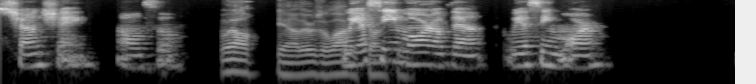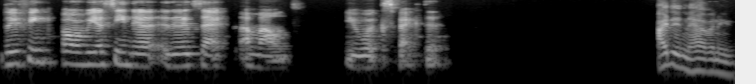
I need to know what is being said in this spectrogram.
Seanchan also. Well, yeah, there's a lot. We are seeing more of them. We are seeing more. Do you think, or we are seeing the the exact amount you expected? I didn't have any.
